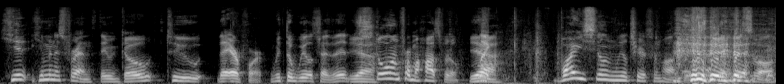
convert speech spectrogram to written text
he, him and his friends, they would go to the airport with the wheelchair. They'd Yeah. stolen from a hospital. Yeah. Like, why are you stealing wheelchairs from hospitals? first of all.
